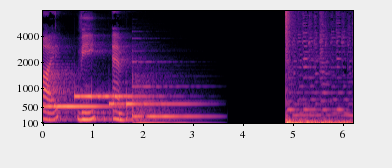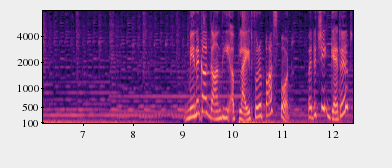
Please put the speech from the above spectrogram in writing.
I V M. Menaka Gandhi applied for a passport, but did she get it?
